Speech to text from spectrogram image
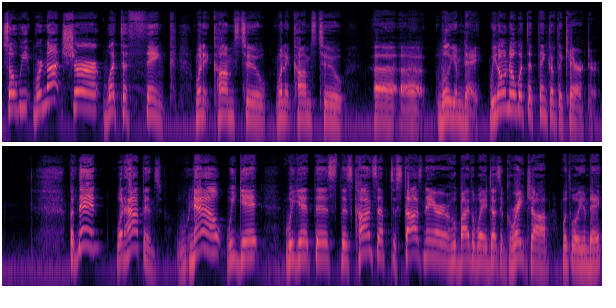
So we we're not sure what to think when it comes to when it comes to uh, uh, William Day. We don't know what to think of the character. But then what happens? Now we get we get this this concept to Staz Nair, who by the way does a great job with William Day.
